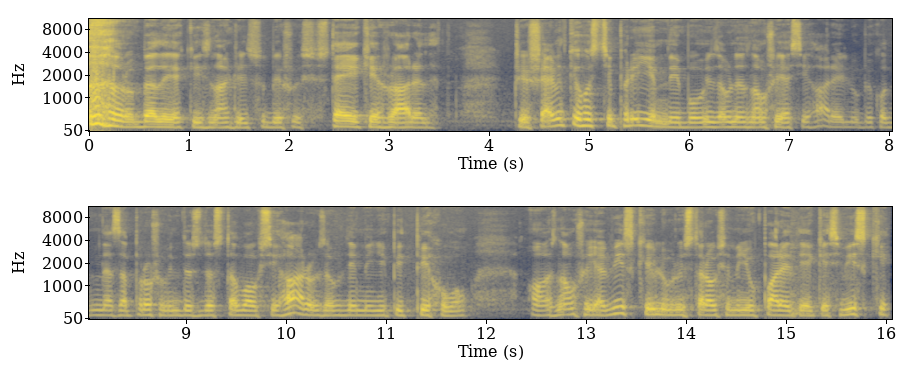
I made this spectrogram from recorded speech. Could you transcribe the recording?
Робили якісь, значить, собі щось, стейки жарили. Чи ще він такий гостєприємний, бо він завжди знав, що я сігари люблю. Коли мене запрошував, він десь доставав сігару, завжди мені підпіхував. А знав, що я віскі люблю, він старався мені впарити якесь віскі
